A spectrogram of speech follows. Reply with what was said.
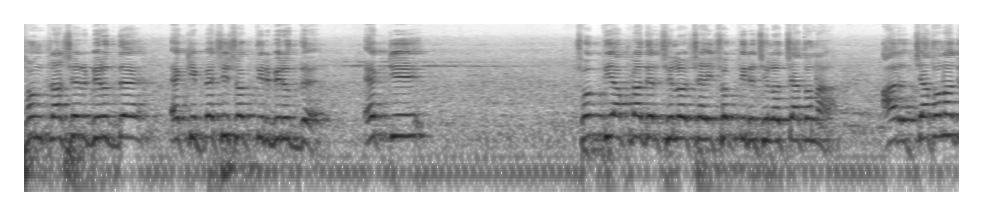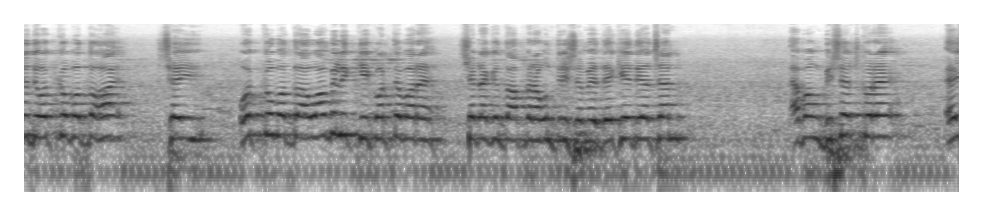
সন্ত্রাসের বিরুদ্ধে, একটি পেশি শক্তির বিরুদ্ধে। একটি শক্তি আপনাদের ছিল, সেই শক্তিটি ছিল চেতনা। আর চেতনা যদি ঐক্যবদ্ধ হয়, সেই ঐক্যবদ্ধ আওয়ামী লীগ কী করতে পারে, সেটা কিন্তু আপনারা উনত্রিশে মে দেখিয়ে দিয়েছেন। এবং বিশেষ করে এই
